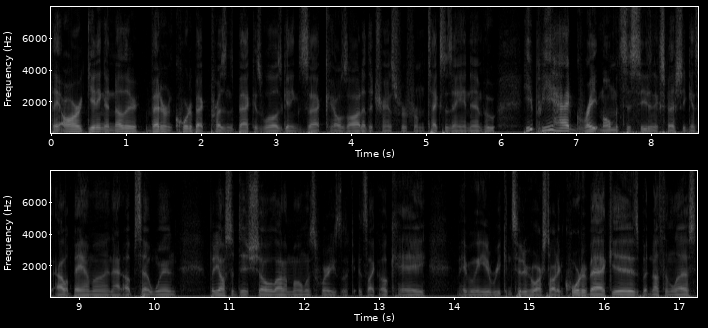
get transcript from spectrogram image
they are getting another veteran quarterback presence back as well as getting Zach Calzada, the transfer from Texas A&M, who he he had great moments this season, especially against Alabama and that upset win but he also did show a lot of moments where he's it's like, okay, maybe we need to reconsider who our starting quarterback is, but nothing less.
